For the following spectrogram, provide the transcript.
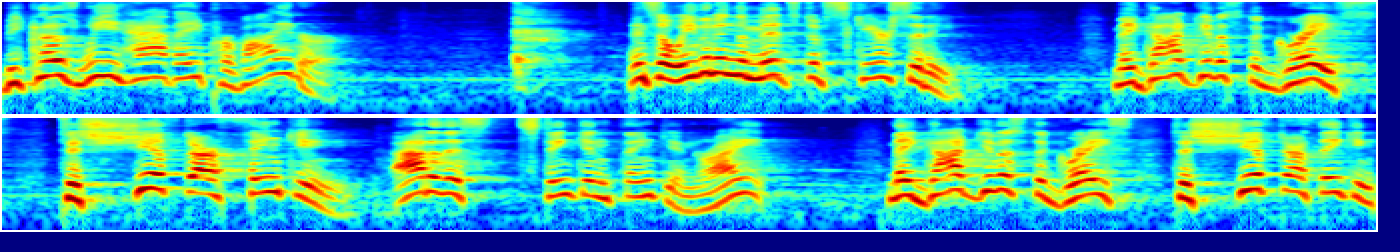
because we have a provider. And so, even in the midst of scarcity, may God give us the grace to shift our thinking out of this stinking thinking, right? May God give us the grace to shift our thinking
